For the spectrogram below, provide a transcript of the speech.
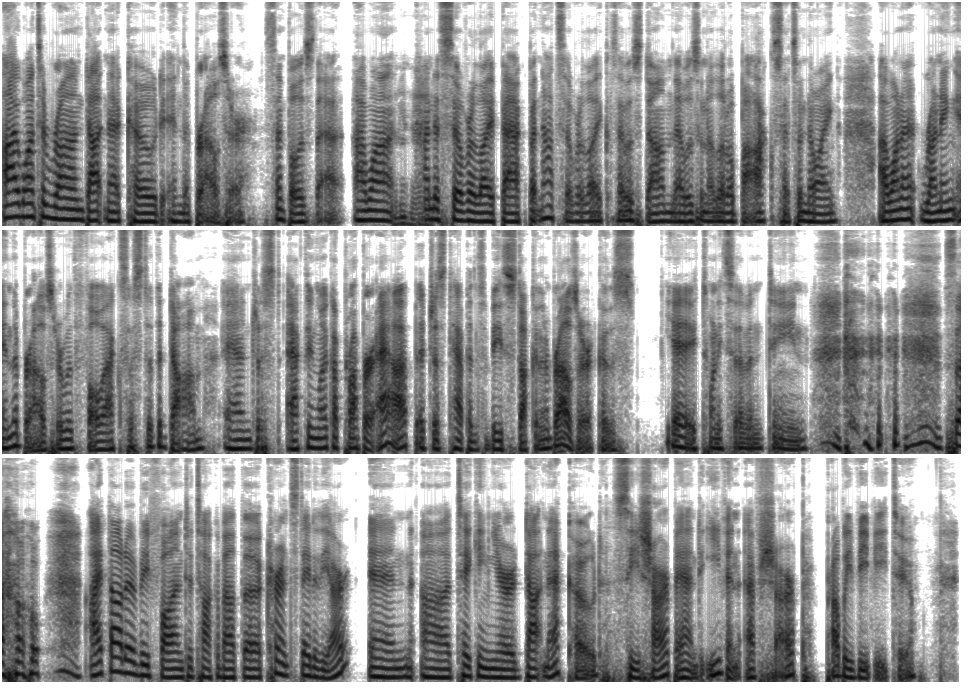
I want to run .NET code in the browser. Simple as that. I want mm-hmm. kind of Silverlight back, but not Silverlight because that was dumb. That was in a little box. That's annoying. I want it running in the browser with full access to the DOM and just acting like a proper app. It just happens to be stuck in the browser because Yay, 2017. so I thought it would be fun to talk about the current state of the art in uh, taking your .NET code, C Sharp, and even F Sharp, probably VB too,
